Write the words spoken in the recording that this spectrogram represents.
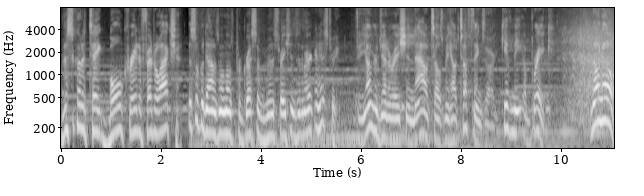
This is going to take bold, creative federal action. This will go down as one of the most progressive administrations in American history. The younger generation now tells me how tough things are. Give me a break. No, no.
